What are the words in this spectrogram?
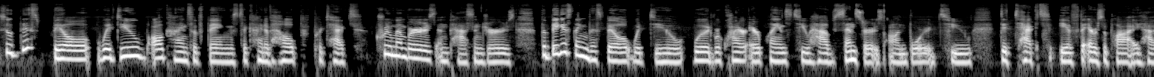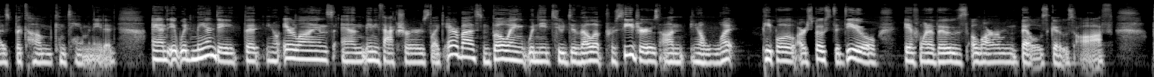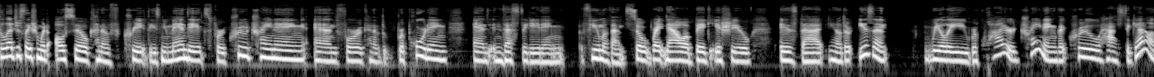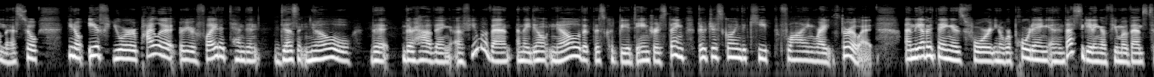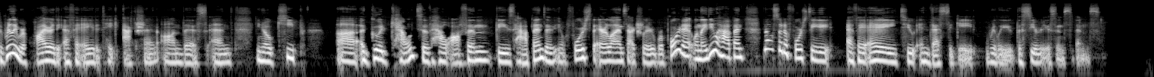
So, this bill would do all kinds of things to kind of help protect crew members and passengers. The biggest thing this bill would do would require airplanes to have sensors on board to detect if the air supply has become contaminated. And it would mandate that, you know, airlines and manufacturers like Airbus and Boeing would need to develop procedures on, you know, what people are supposed to do if one of those alarm bells goes off. The legislation would also kind of create these new mandates for crew training and for kind of the reporting and investigating fume events. So right now, a big issue is that, you know, there isn't really required training that crew has to get on this. So, you know, if your pilot or your flight attendant doesn't know that they're having a fume event and they don't know that this could be a dangerous thing, they're just going to keep flying right through it. And the other thing is for, you know, reporting and investigating of fume events to really require the FAA to take action on this and, you know, keep uh, a good count of how often these happen to, you know, force the airlines to actually report it when they do happen and also to force the FAA to investigate really the serious incidents.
